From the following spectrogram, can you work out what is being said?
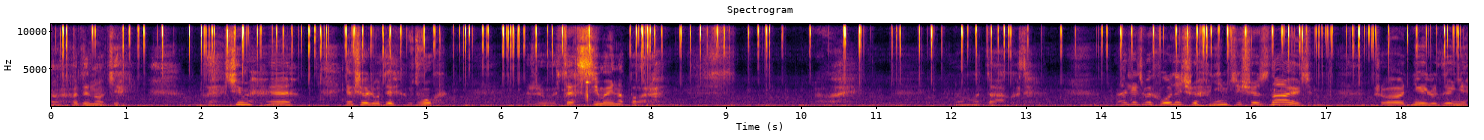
е, одинокій. Чим, е, якщо люди вдвох живуть, це сімейна пара. Ой. Ну отак от. Значить, виходить, що німці ще знають, що одній людині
